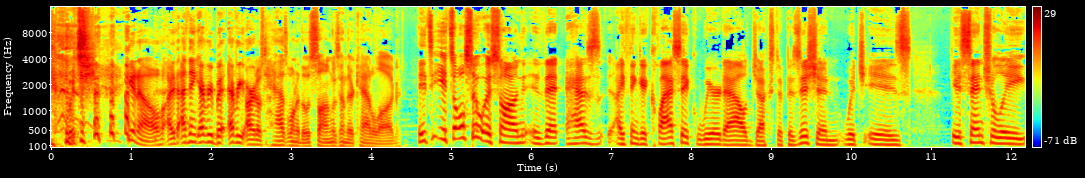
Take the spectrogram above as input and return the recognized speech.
which you know I, I, think every every artist has one of those songs in their catalog. It's it's also a song that has I think a classic Weird Al juxtaposition, which is essentially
